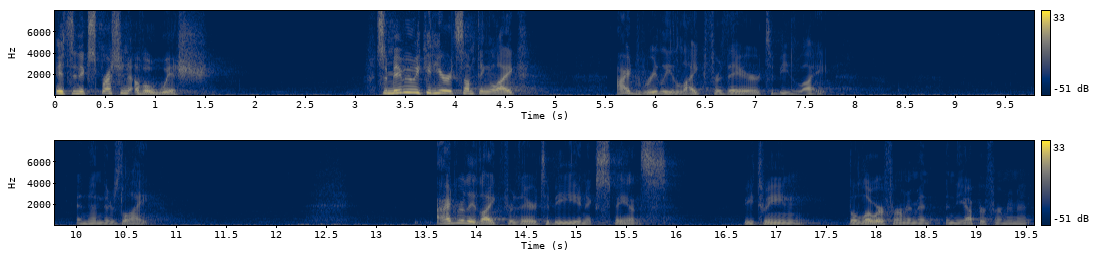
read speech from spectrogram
it's an expression of a wish. So maybe we could hear it something like, I'd really like for there to be light. And then there's light. I'd really like for there to be an expanse between the lower firmament and the upper firmament.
